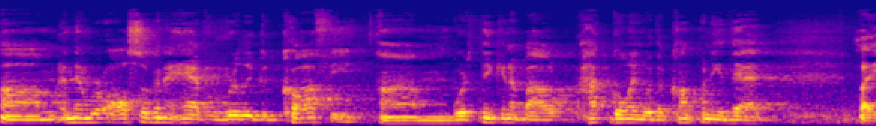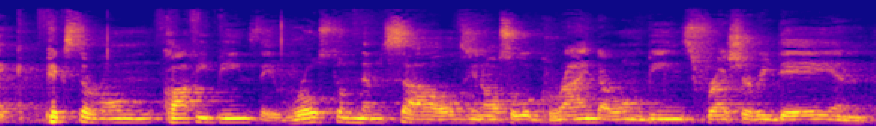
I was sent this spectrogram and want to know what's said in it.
Um, and then we're also going to have really good coffee. Um, we're thinking about going with a company that like picks their own coffee beans. They roast them themselves, you know. So we'll grind our own beans fresh every day and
